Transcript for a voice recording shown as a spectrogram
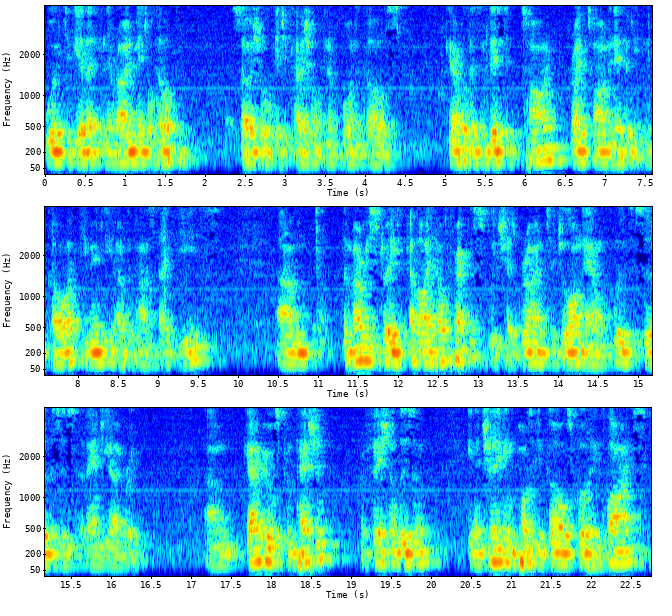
work together in their own mental health, social, educational and employment goals. Gabrielle has invested time, great time and effort in the Colac community over the past eight years um, the Murray Street Allied Health Practice, which has grown to Geelong now, includes the services of Angie Overy. Um, Gabrielle's compassion, professionalism in achieving positive goals for her clients,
